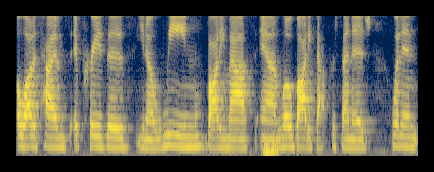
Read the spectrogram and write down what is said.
a lot of times it praises, you know, lean body mass and mm-hmm. low body fat percentage. When in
